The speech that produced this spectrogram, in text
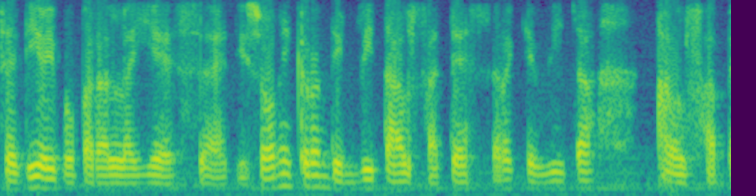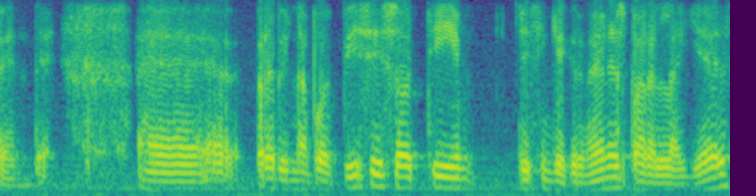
σε δύο υποπαραλλαγές ε, της όμικρον, την ΒΑ4 και ΒΑ5. Ε, πρέπει να πω επίσης ότι οι συγκεκριμένες παραλλαγές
